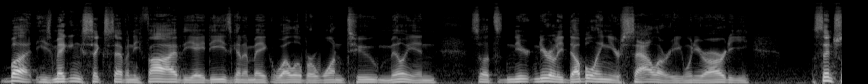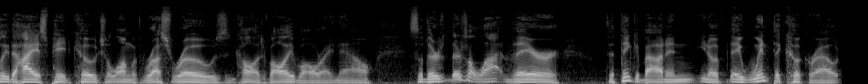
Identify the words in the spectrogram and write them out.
But he's making 675. The AD is going to make well over one two million so it's near, nearly doubling your salary when you're already essentially the highest paid coach, along with Russ Rose in college volleyball right now. So there's there's a lot there to think about. And you know, if they went the Cook route,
